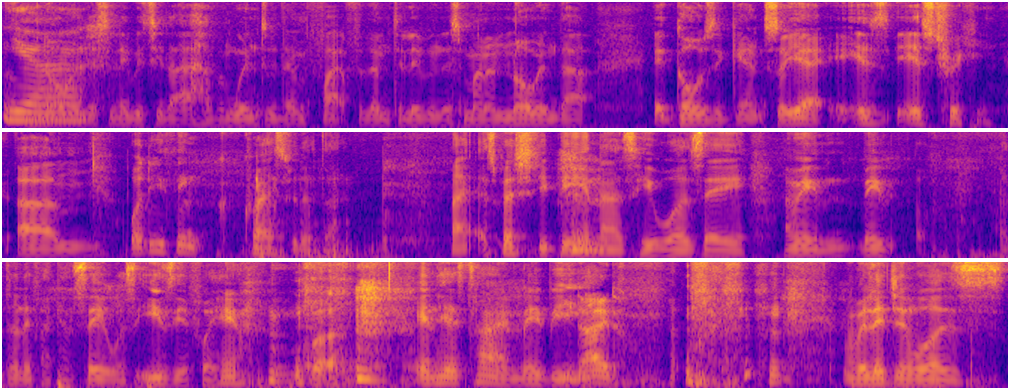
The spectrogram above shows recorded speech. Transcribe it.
Yeah. Knowing this liberty that I have, I'm going to then fight for them to live in this manner, knowing that it goes against. So yeah, it is it is tricky. Um, What do you think Christ would have done? Like, especially being Hmm. as he was a, I mean, maybe I don't know if I can say it was easier for him, but in his time, maybe he died. religion was,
